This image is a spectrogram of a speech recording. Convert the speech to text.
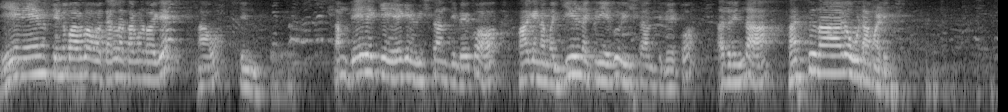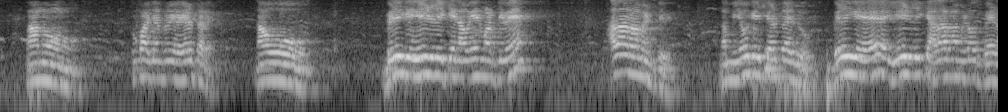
ಏನೇನು ತಿನ್ನಬಾರ್ದು ಅವತ್ತೆಲ್ಲ ತಗೊಂಡೋಗಿ ನಾವು ತಿನ್ನಿಸ್ತೇವೆ. ನಮ್ಮ ದೇಹಕ್ಕೆ ಹೇಗೆ ವಿಶ್ರಾಂತಿ ಬೇಕೋ ಹಾಗೆ ನಮ್ಮ ಜೀರ್ಣಕ್ರಿಯೆಗೂ ವಿಶ್ರಾಂತಿ ಬೇಕೋ. ಅದರಿಂದ ಹಸಿದಾಗ ಊಟ ಮಾಡಿ. ನಾನು ತುಂಬಾ ಜನರು ಹೇಳ್ತಾರೆ, ನಾವು ಬೆಳಿಗ್ಗೆ ಏಳಲಿಕ್ಕೆ ನಾವು ಏನು ಮಾಡ್ತೀವಿ? ಅಲಾರಾಮ್ ಇಡ್ತೀವಿ. ನಮ್ಮ ಯೋಗೇಶ್ ಹೇಳ್ತಾ ಇದ್ರು, ಬೆಳಿಗ್ಗೆ ಏಳಲಿಕ್ಕೆ ಅಲಾರಾಮ್ ಇಡೋದು ಬೇಡ,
